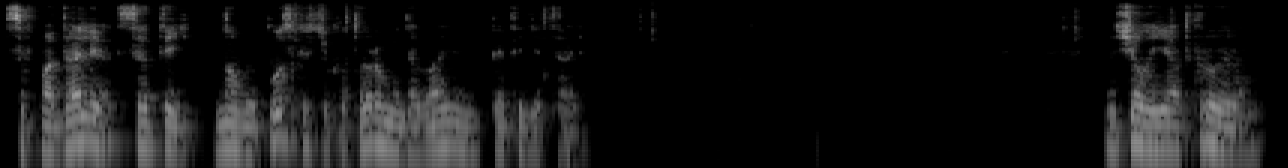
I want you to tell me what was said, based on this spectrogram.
совпадали с этой новой плоскостью, которую мы добавим к этой детали. Сначала я открою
